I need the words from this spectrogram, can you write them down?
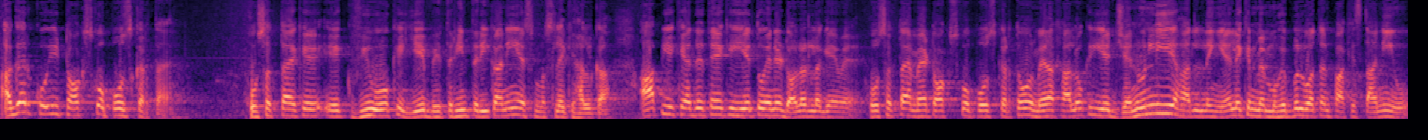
اگر کوئی ٹاکس کو اپوز کرتا ہے ہو سکتا ہے کہ ایک ویو ہو کہ یہ بہترین طریقہ نہیں ہے اس مسئلے کے حل کا۔ آپ یہ کہہ دیتے ہیں کہ یہ تو انہیں ڈالر لگے ہوئے ہو سکتا ہے میں ٹاکس کو اپوز کرتا ہوں اور میرا خیال ہو کہ یہ جینونلی یہ حل نہیں ہے لیکن میں محب الوطن پاکستانی ہوں۔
